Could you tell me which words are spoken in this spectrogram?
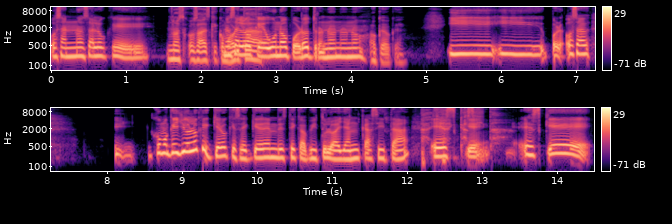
O sea, no es algo que No es, o sea, es que como no es algo que uno por otro, no, no, no. Ok, ok. Y, y por- o sea, como que yo lo que quiero que se queden de este capítulo allá en casita es que es que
